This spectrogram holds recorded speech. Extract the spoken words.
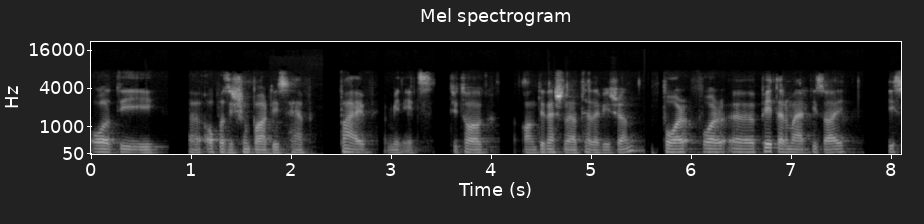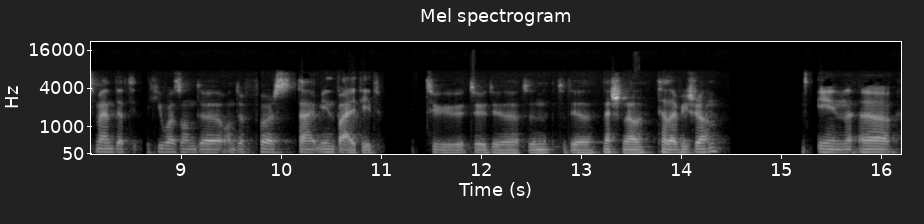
all the uh, opposition parties have five minutes to talk on the national television. For for uh, Peter Márki-Zay, this meant that he was on the on the first time invited to to the to the, to the national television in uh,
